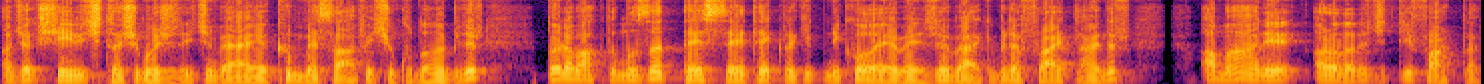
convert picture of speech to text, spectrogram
Ancak şehir içi taşımacılığı için veya yakın mesafe için kullanabilir. Böyle baktığımızda Tesla'ya tek rakip Nikola'ya benziyor. Belki bir de Freightliner. Ama hani araları ciddi farklı.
